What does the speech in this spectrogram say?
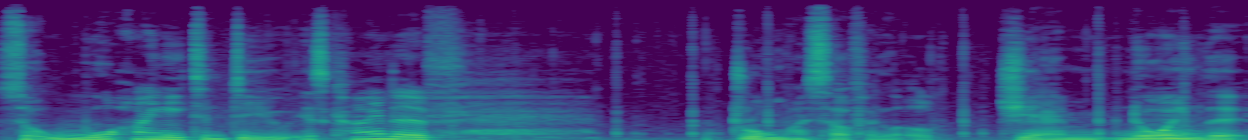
So what I need to do is kind of draw myself a little gem, knowing that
